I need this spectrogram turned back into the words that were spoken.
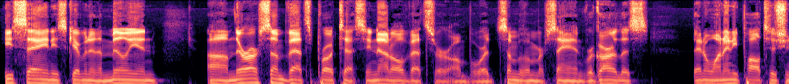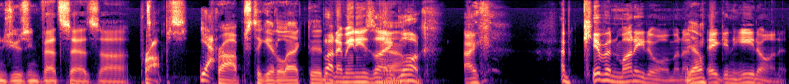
He's saying he's given it a million. Um, there are some vets protesting. Not all vets are on board. Some of them are saying, regardless, they don't want any politicians using vets as uh, props. yeah. Props to get elected. But I mean, he's like, Yeah. look, I, I'm giving money to him and I'm Yeah. taking heat on it.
